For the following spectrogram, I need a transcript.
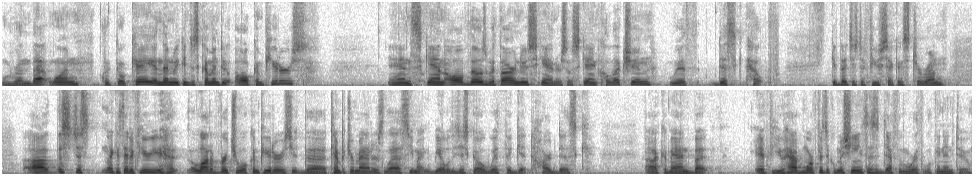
We'll run that one, click OK, and then we can just come into all computers and scan all of those with our new scanner. So scan collection with disk health give that just a few seconds to run. Uh, this is just, like I said, if you have a lot of virtual computers, you, the temperature matters less. You might be able to just go with the git hard disk uh, command. But if you have more physical machines, this is definitely worth looking into.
